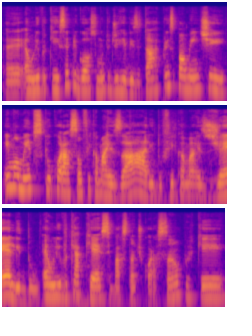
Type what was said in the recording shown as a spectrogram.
É, é um livro que sempre gosto muito de revisitar, principalmente em momentos que o coração fica mais árido, fica mais gélido. É um livro que aquece bastante o coração, porque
